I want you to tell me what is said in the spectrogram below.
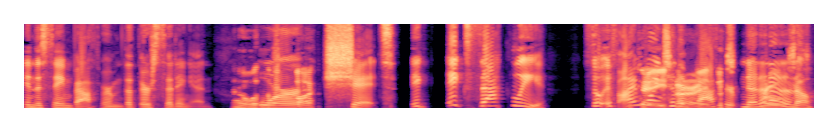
in the same bathroom that they're sitting in? Oh, what or the fuck? shit. E- exactly. So if I'm Okay, going to the right, bathroom, no, no, no, no, no.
